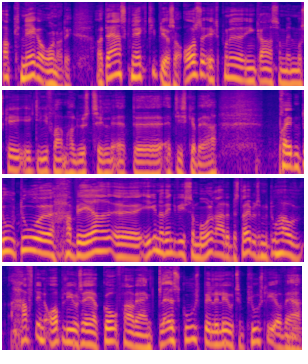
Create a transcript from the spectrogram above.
og knækker under det. Og deres knæk, de bliver så også eksponeret i en grad, som man måske ikke ligefrem har lyst til, at, øh, at de skal være. Preben, du, du øh, har været, øh, ikke nødvendigvis som målrettet bestræbelse, men du har jo haft en oplevelse af at gå fra at være en glad skuespilelev til pludselig at være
